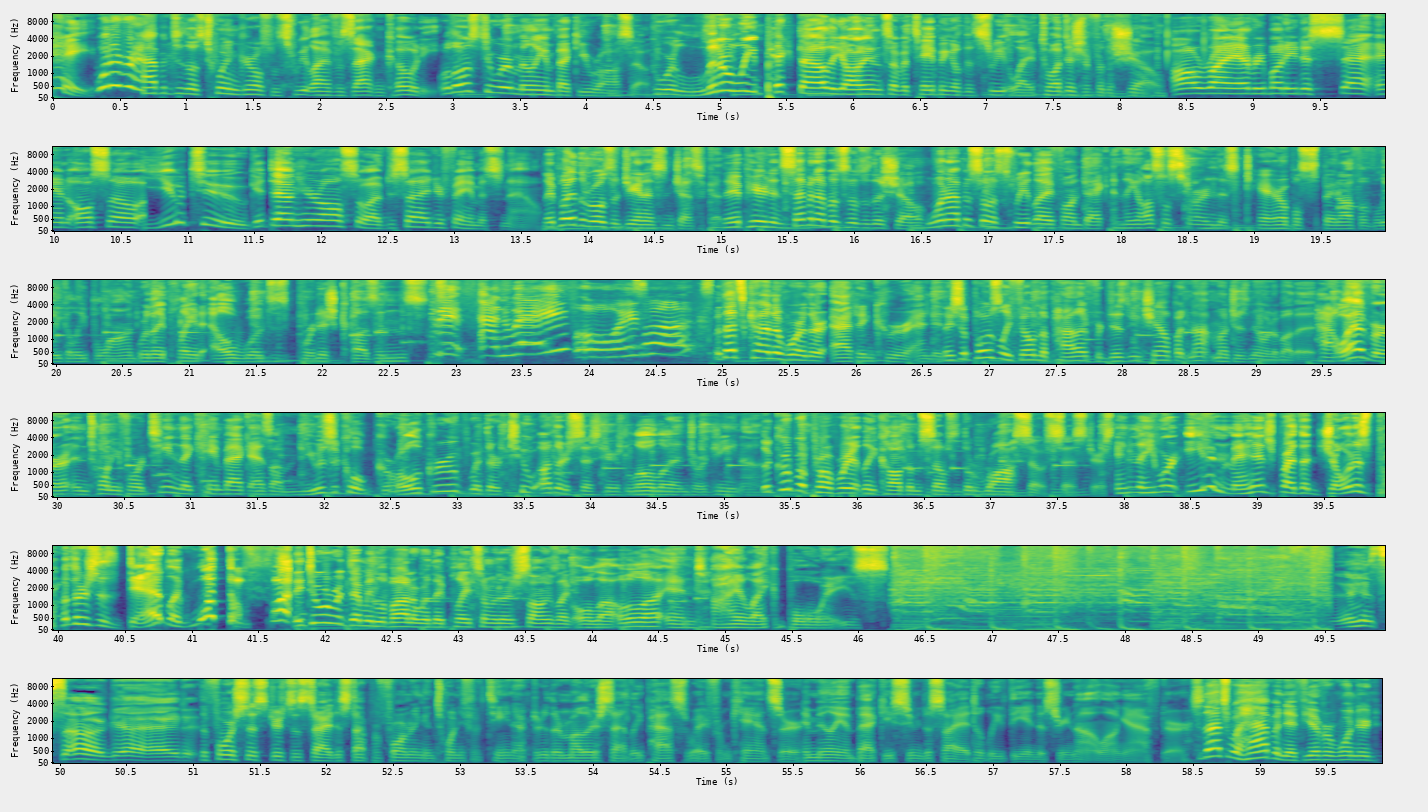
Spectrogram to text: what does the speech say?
hey, whatever happened to those twin girls from Suite Life of Zack and Cody? Well, those two were Milly and Becky Rosso, who were literally picked out of the audience of a taping of The Suite Life to audition for the show. All right, everybody to set, and also you two, get down here also. I've decided you're famous now. They played the roles of Janice and Jessica. They appeared in seven episodes of the show, one episode of Suite Life on Deck, and they also starred in this terrible spin-off of Legally Blonde where they played Elle Woods' British cousins. And wave always works. But that's kind of where their acting career ended. They supposedly filmed a pilot for Disney Channel, but not much is known about it. However, in 2014, they came back as a musical girl group with their two other sisters, Lola and Georgina. The group appropriately called themselves the Rosso Sisters, and they were even managed by the Jonas Brothers' dad? Like, what the fuck? They toured with Demi Lovato where they played some of their songs like Hola Hola and I Like Boys. It's so good. The four sisters decided to stop performing in 2015 after their mother sadly passed away from cancer, Milly and Becky soon decided to leave the industry not long after. So that's what happened if you ever wondered,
